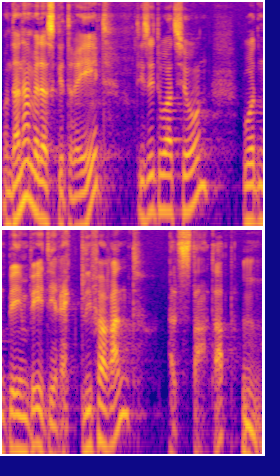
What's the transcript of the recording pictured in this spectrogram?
Und dann haben wir das gedreht, die Situation, wurden BMW Direktlieferant als Startup mhm.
